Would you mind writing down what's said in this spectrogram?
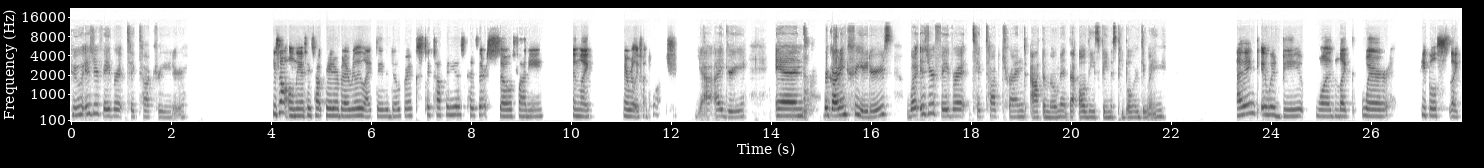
who is your favorite TikTok creator? He's not only a TikTok creator, but I really like David Dobrik's TikTok videos because they're so funny and like they're really fun to watch. Yeah, I agree. And regarding creators, what is your favorite TikTok trend at the moment that all these famous people are doing? I think it would be one like where people like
